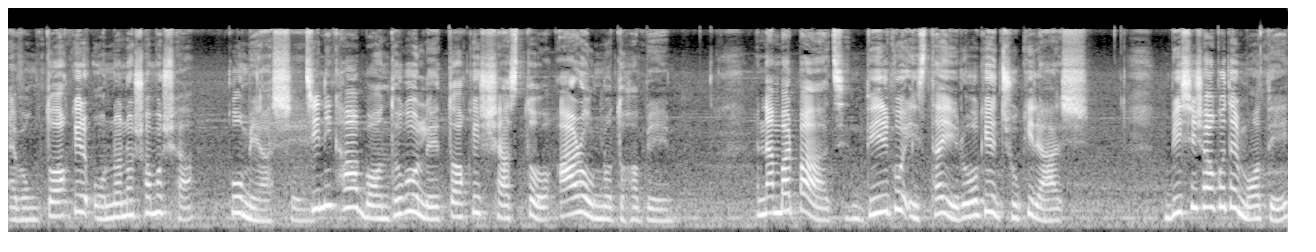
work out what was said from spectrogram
এবং ত্বকের অন্যান্য সমস্যা কমে আসে। চিনি খাওয়া বন্ধ করলে ত্বকের স্বাস্থ্য আরও উন্নত হবে। নাম্বার পাঁচ, দীর্ঘস্থায়ী রোগের ঝুঁকি হ্রাস। বিশেষজ্ঞদের মতে,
